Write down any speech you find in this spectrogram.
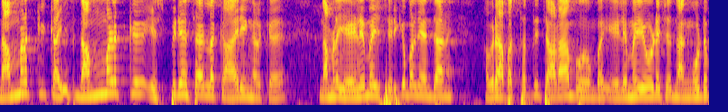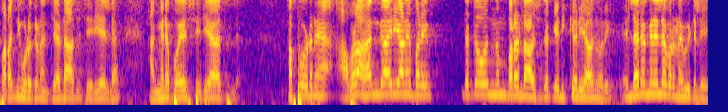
നമ്മൾക്ക് കൈ നമ്മൾക്ക് എക്സ്പീരിയൻസ് ആയിട്ടുള്ള കാര്യങ്ങൾക്ക് നമ്മൾ എളിമ ശരിക്കും പറഞ്ഞാൽ എന്താണ്? അവർ അബദ്ധത്തിൽ ചാടാൻ പോകുമ്പോൾ എളിമയോടെ ചെന്ന് അങ്ങോട്ട് പറഞ്ഞു കൊടുക്കണം. ചേട്ടാ അത് ശരിയല്ല. അങ്ങനെ പോയാൽ ശരിയാകത്തില്ല. അപ്പോൾ ഉടനെ അവൾ അഹങ്കാരിയാണെങ്കിൽ പറയും ഇതൊക്കെ ഒന്നും പറയേണ്ട ആവശ്യം ഇതൊക്കെ എനിക്കറിയാമെന്ന് പറയും. എല്ലാവരും അങ്ങനെയല്ലേ പറയണേ വീട്ടിലേ?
